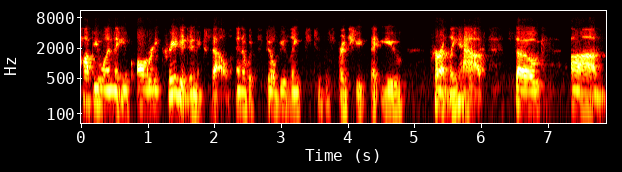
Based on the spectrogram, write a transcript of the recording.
copy one that you've already created in Excel and it would still be linked to the spreadsheet that you currently have. So um,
